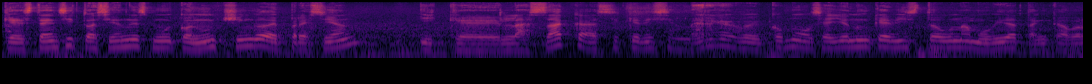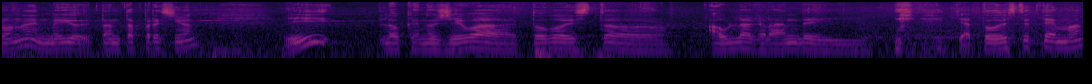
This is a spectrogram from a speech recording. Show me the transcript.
Que está en situaciones muy, con un chingo de presión y que la saca. Así que dicen, verga, güey, ¿cómo? O sea, yo nunca he visto una movida tan cabrona en medio de tanta presión. Y lo que nos lleva a todo esto aula grande y, y a todo este tema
